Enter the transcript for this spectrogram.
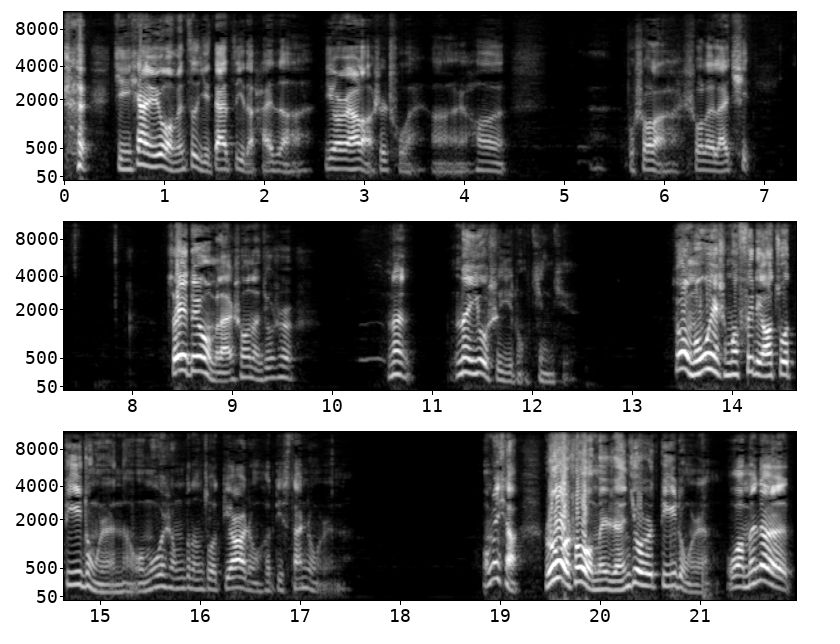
这 仅限于我们自己带自己的孩子啊。幼儿园老师除外啊。然后不说了啊，说了来气。所以对于我们来说呢，就是那。那又是一种境界，所以我们为什么非得要做第一种人呢？我们为什么不能做第二种和第三种人呢？我们想，如果说我们人就是第一种人，我们的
